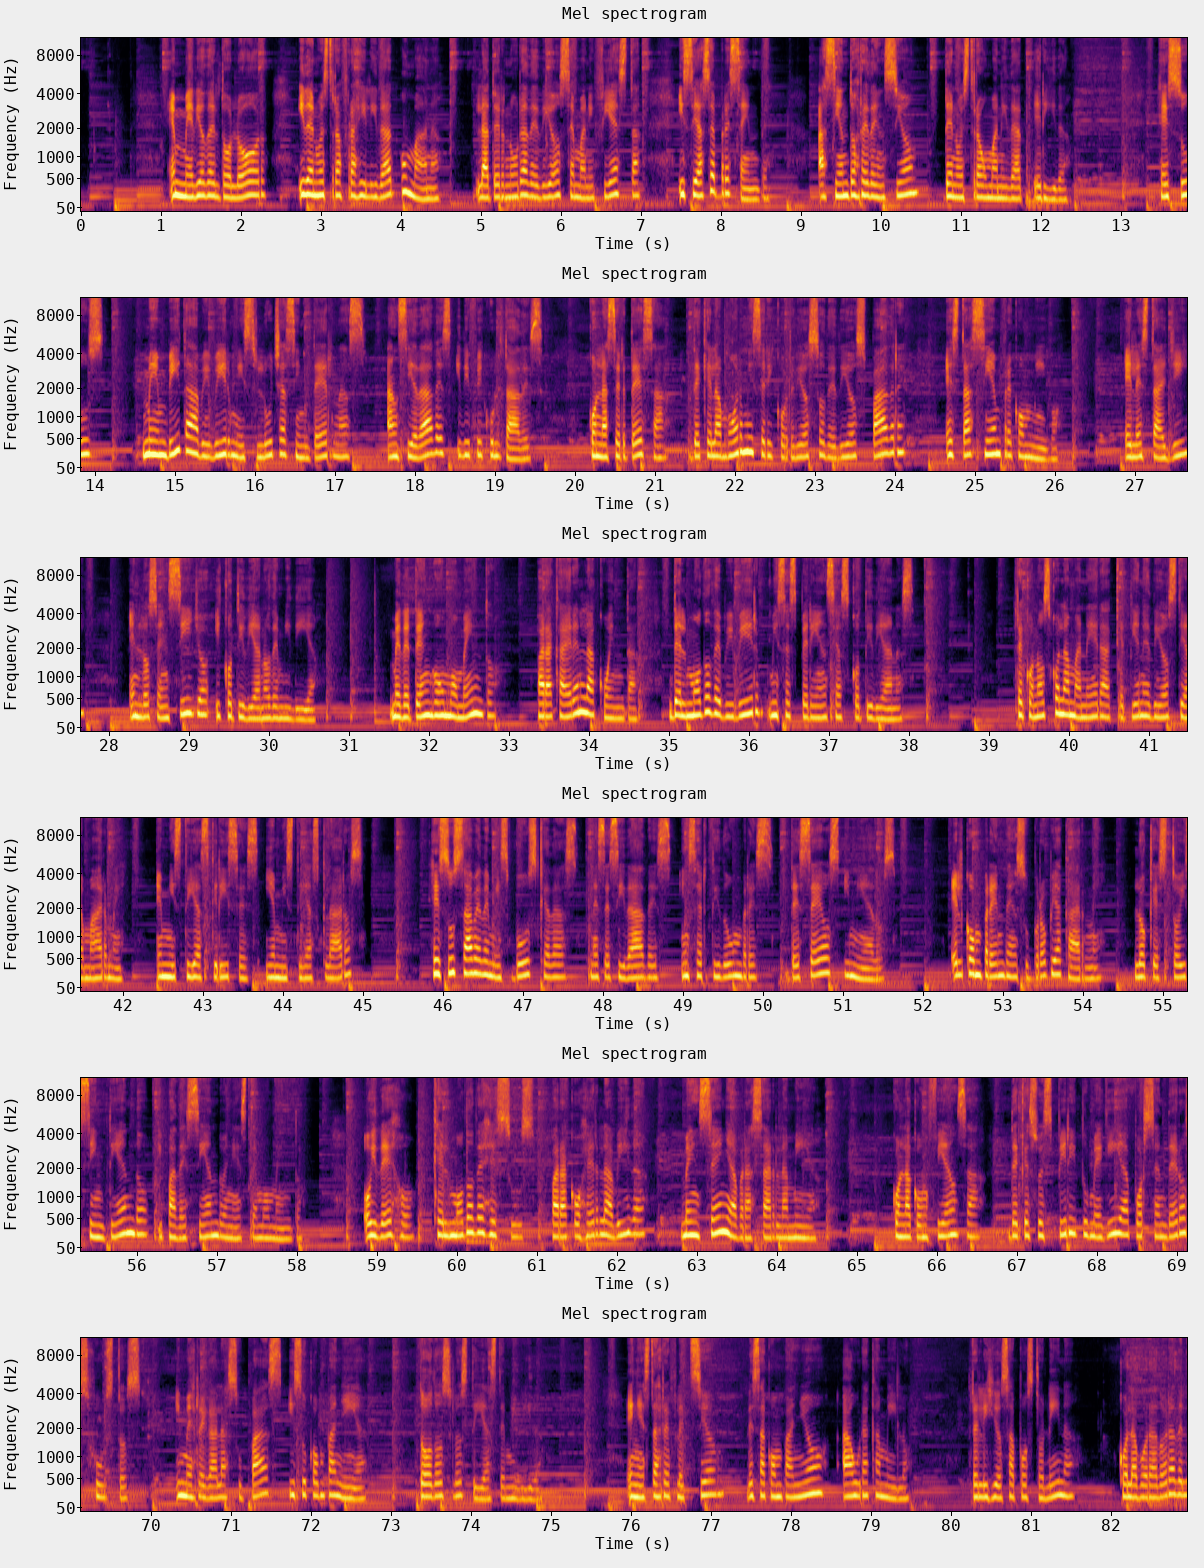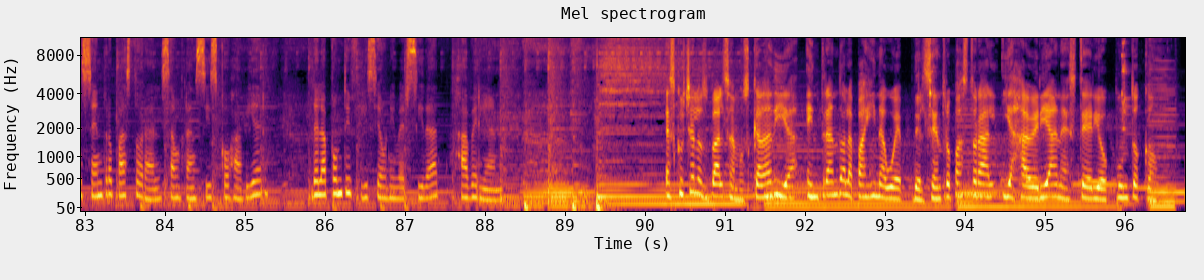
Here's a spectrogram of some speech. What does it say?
En medio del dolor y de nuestra fragilidad humana, la ternura de Dios se manifiesta y se hace presente, haciendo redención de nuestra humanidad herida. Jesús me invita a vivir mis luchas internas, ansiedades y dificultades con la certeza de que el amor misericordioso de Dios Padre está siempre conmigo. Él está allí en lo sencillo y cotidiano de mi día. Me detengo un momento para caer en la cuenta del modo de vivir mis experiencias cotidianas. Reconozco la manera que tiene Dios de amarme en mis días grises y en mis días claros. Jesús sabe de mis búsquedas, necesidades, incertidumbres, deseos y miedos. Él comprende en su propia carne lo que estoy sintiendo y padeciendo en este momento. Hoy dejo que el modo de Jesús para coger la vida me enseñe a abrazar la mía, con la confianza de que su espíritu me guía por senderos justos y me regala su paz y su compañía todos los días de mi vida. En esta reflexión les acompañó Aura Camilo, religiosa apostolina, colaboradora del Centro Pastoral San Francisco Javier de la Pontificia Universidad Javeriana. Escucha los bálsamos cada día entrando a la página web del Centro Pastoral y a javerianaestereo.com.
